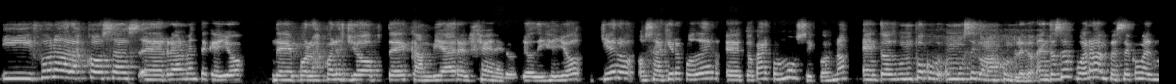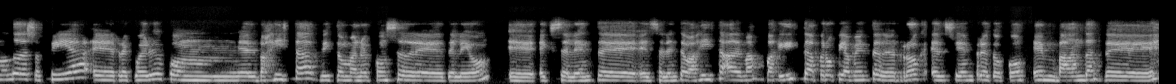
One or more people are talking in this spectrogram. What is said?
Y fue una de las cosas eh, realmente que yo de, por las cuales yo opté cambiar el género. Yo dije, yo quiero, o sea, quiero poder eh, tocar con músicos, ¿no? Entonces, un poco un músico más completo. Entonces, bueno, empecé con el mundo de Sofía, eh, recuerdo con el bajista Víctor Manuel Ponce de, de León, eh, excelente, excelente bajista, además bajista propiamente de rock, él siempre tocó en bandas de,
